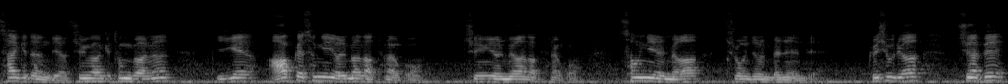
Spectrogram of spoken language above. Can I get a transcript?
살게 되는데요. 주님과 함께 동거하면 이게 아홉 가지 성령의 열매가 나타나고 주님의 열매가 나타나고 성령의 열매가 주렁주렁 맺리는데 그것이 우리가 주님 앞에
